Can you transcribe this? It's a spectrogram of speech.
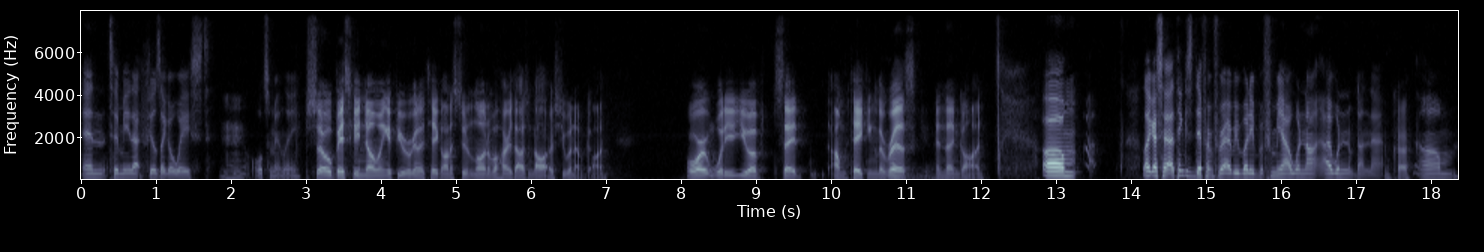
And to me, that feels like a waste, mm-hmm. ultimately. So basically, knowing if you were going to take on a student loan of $100,000, you wouldn't have gone. Or would you have said, I'm taking the risk and then gone? Um, like I said, I think it's different for everybody, but for me, I would not, I wouldn't have done that. Okay. Um,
